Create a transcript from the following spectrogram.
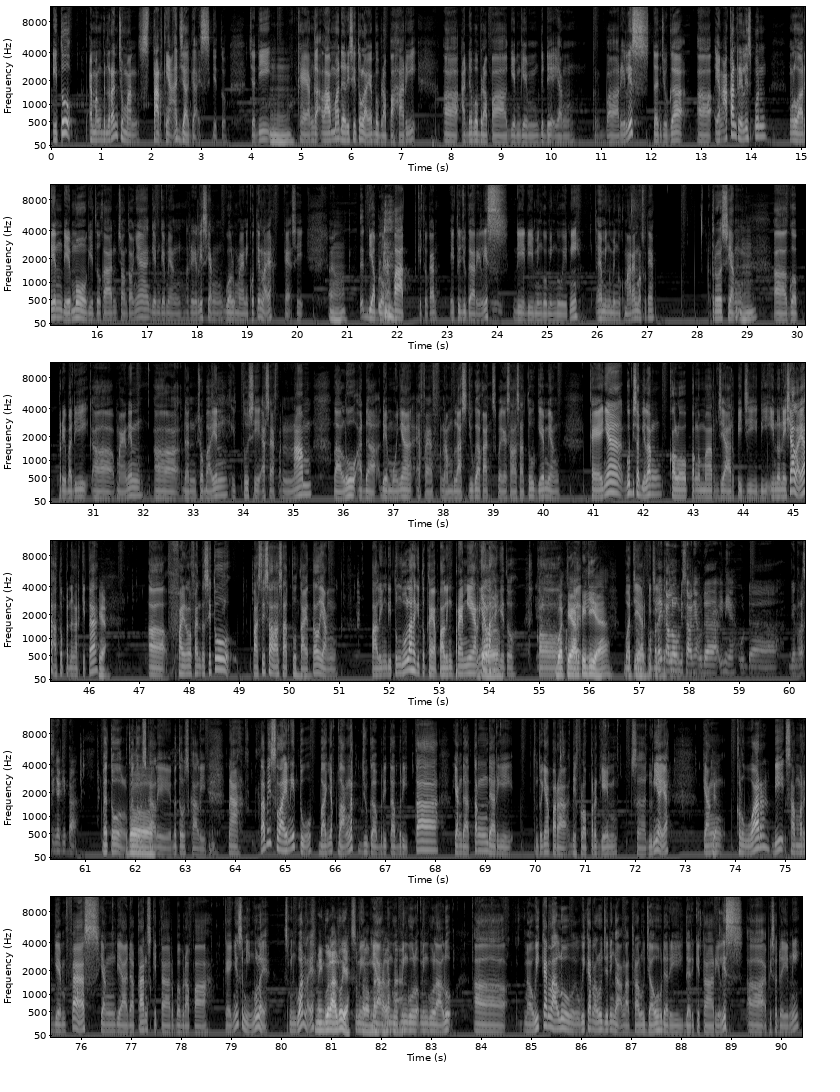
itu emang beneran cuman startnya aja guys gitu. Jadi hmm. kayak nggak lama dari situ lah ya beberapa hari uh, ada beberapa game-game gede yang uh, rilis dan juga uh, yang akan rilis pun ngeluarin demo gitu kan. Contohnya game-game yang rilis yang gue lumayan ikutin lah ya kayak si uh. Diablo 4 gitu kan. Itu juga rilis di di minggu-minggu ini eh minggu-minggu kemarin maksudnya terus yang mm -hmm. uh, gue pribadi uh, mainin uh, dan cobain itu si SF6 lalu ada demonya FF16 juga kan sebagai salah satu game yang kayaknya gue bisa bilang kalau penggemar JRPG di Indonesia lah ya atau pendengar kita yeah. uh, Final Fantasy itu pasti salah satu title yang paling ditunggu lah gitu kayak paling premiernya lah gitu kalau buat JRPG ya. Buat betul. JRPG. Apalagi kalau misalnya udah ini ya, udah generasinya kita. Betul, betul, betul sekali, betul sekali. Nah, tapi selain itu banyak banget juga berita-berita yang datang dari tentunya para developer game sedunia ya, yang yeah. keluar di Summer Game Fest yang diadakan sekitar beberapa kayaknya seminggu lah ya, semingguan lah ya. Seminggu lalu ya? Seminggu, ya, minggu, minggu minggu lalu. Uh, weekend lalu weekend lalu jadi nggak nggak terlalu jauh dari dari kita rilis uh, episode ini.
